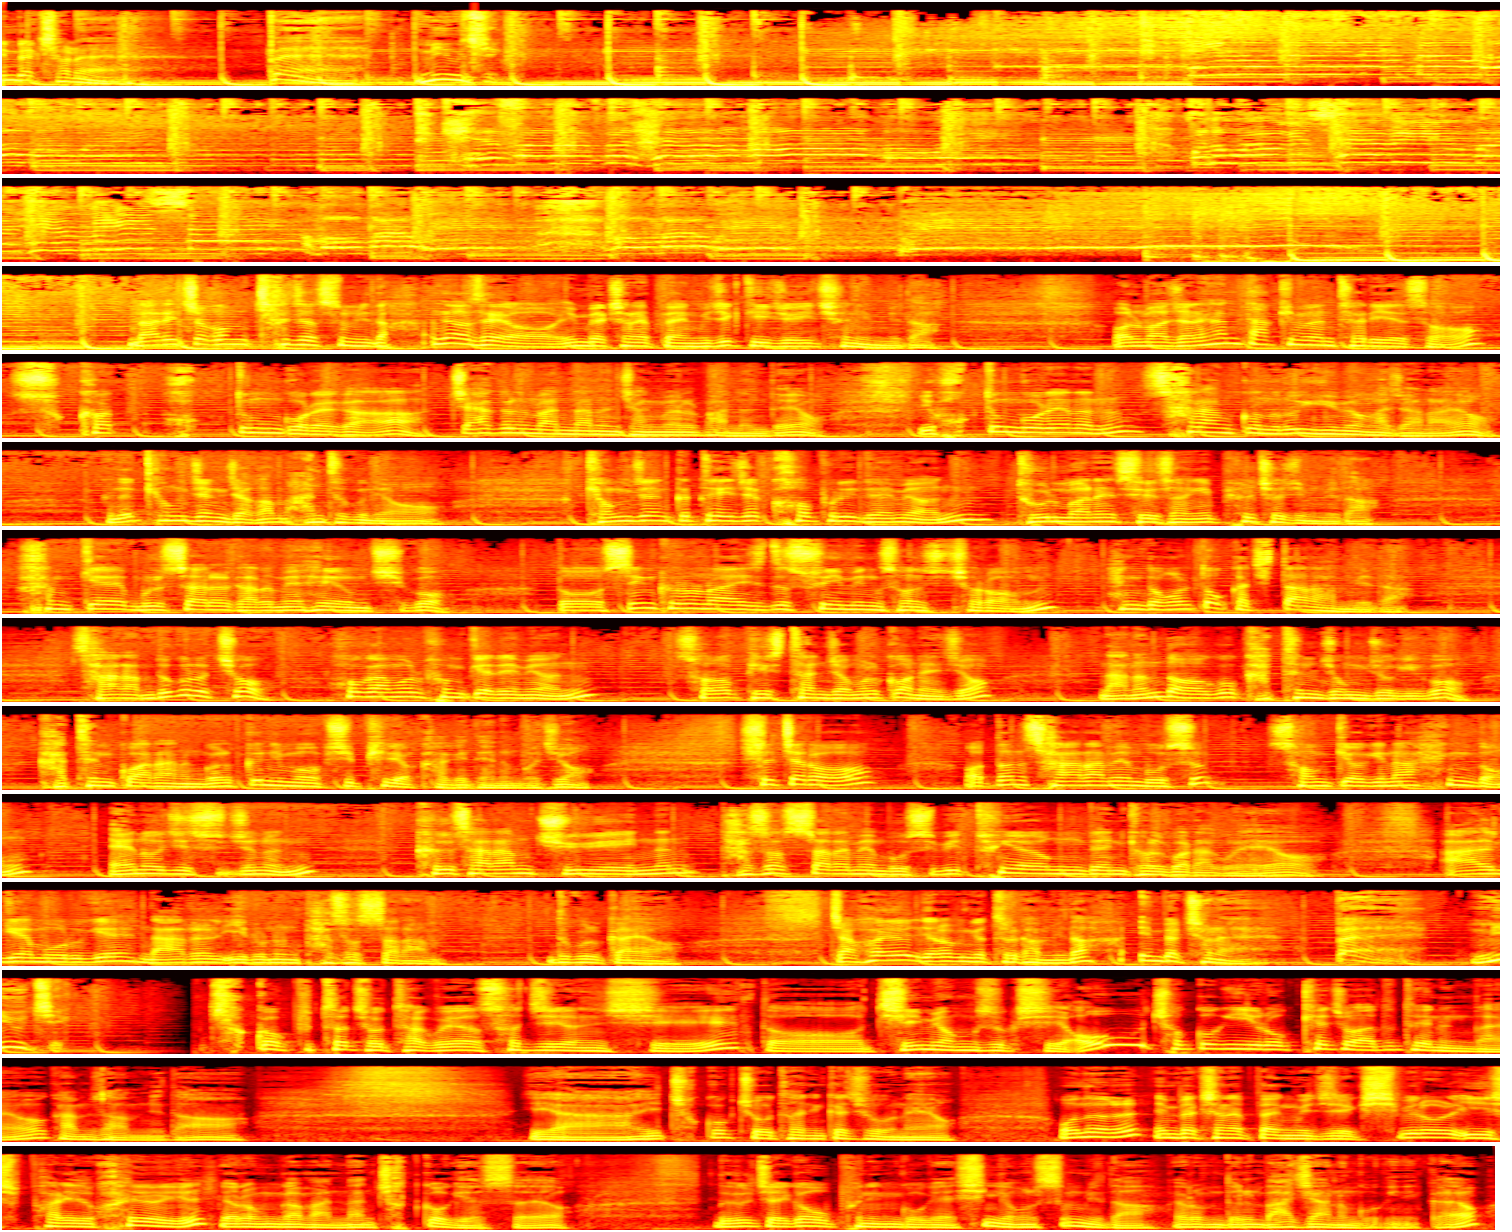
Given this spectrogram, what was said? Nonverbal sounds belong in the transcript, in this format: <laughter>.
임백천의 백뮤직 날이 조금 차졌습니다. 안녕하세요. 임백천의 백뮤직 DJ 천입니다. 얼마 전에 한 다큐멘터리에서 수컷 혹등고래가 짝을 만나는 장면을 봤는데요. 이 혹등고래는 사랑꾼으로 유명하잖아요. 근데 경쟁자가 많더군요. 경쟁 끝에 이제 커플이 되면 둘만의 세상이 펼쳐집니다. 함께 물살을 가르며 헤엄치고 또 싱크로나이즈드 스위밍 선수처럼 행동을 똑같이 따라합니다. 사람도 그렇죠. 호감을 품게 되면 서로 비슷한 점을 꺼내죠. 나는 너하고 같은 종족이고 같은 과라는 걸 끊임없이 피력하게 되는 거죠. 실제로 어떤 사람의 모습, 성격이나 행동, 에너지 수준은 그 사람 주위에 있는 다섯 사람의 모습이 투영된 결과라고 해요. 알게 모르게 나를 이루는 다섯 사람. 누굴까요? 자, 화요일 여러분 곁으로 갑니다. 임백천의 백 뮤직. 첫 곡부터 좋다고요. 서지연 씨, 또 지명숙 씨. 어우, 첫 곡이 이렇게 좋아도 되는가요? 감사합니다. 이야, 이 첫 곡 좋다니까 좋으네요. 오늘 임백천의 백뮤직 11월 28일 화요일 여러분과 만난 첫 곡이었어요. 늘 저희가 오프닝 곡에 신경을 씁니다. 여러분들을 맞이하는 곡이니까요.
